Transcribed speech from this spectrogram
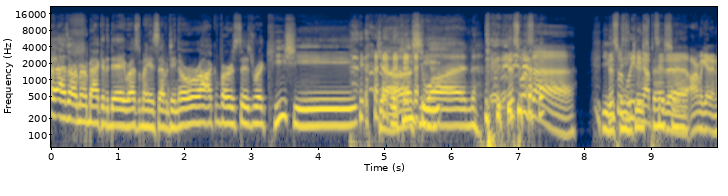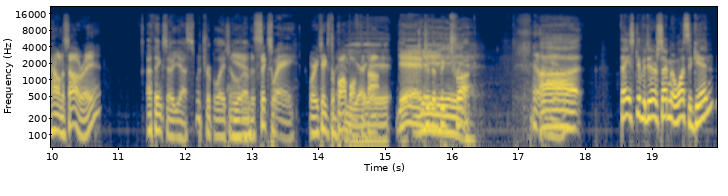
As I remember back in the day, WrestleMania 17, The Rock versus Rikishi. Just Rikishi. one. This was uh You this was think leading you're up to special? the Armageddon Hell in a Cell, right? I think so, yes, with Triple H and all Yeah, them. the six way where he takes the bump off yeah, the top. yeah, Yeah, into Yeah, the yeah, big yeah, truck. Hell yeah. Uh, Thanksgiving dinner segment once again.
